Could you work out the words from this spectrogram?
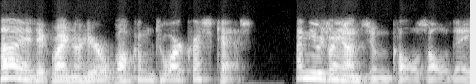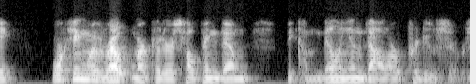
Hi, Dick Wagner here. Welcome to our Crestcast. I'm usually on Zoom calls all day, working with route marketers, helping them become million dollar producers.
